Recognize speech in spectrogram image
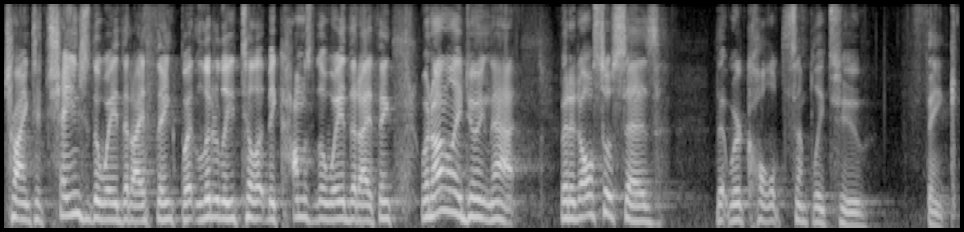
trying to change the way that I think, but literally till it becomes the way that I think. We're not only doing that, but it also says that we're called simply to think.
